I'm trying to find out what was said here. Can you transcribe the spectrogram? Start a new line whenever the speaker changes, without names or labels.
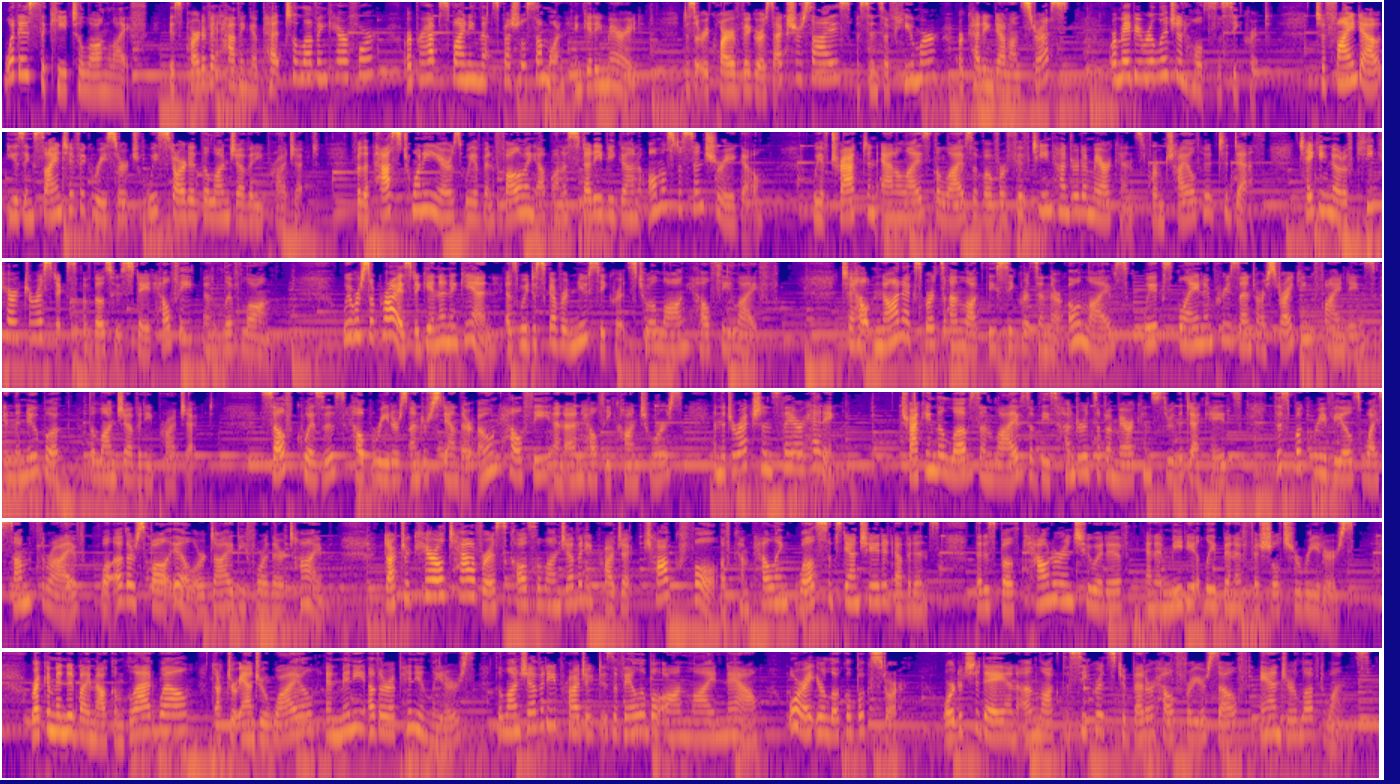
Speaker 1: What is the key to long life? Is part of it having a pet to love and care for? Or perhaps finding that special someone and getting married? Does it require vigorous exercise, a sense of humor, or cutting down on stress? Or maybe religion holds the secret? To find out, using scientific research, we started the Longevity Project. For the past 20 years, we have been following up on a study begun almost a century ago. We have tracked and analyzed the lives of over 1,500 Americans from childhood to death, taking note of key characteristics of those who stayed healthy and lived long. We were surprised again and again as we discovered new secrets to a long, healthy life. To help non experts unlock these secrets in their own lives, we explain and present our striking findings in the new book, The Longevity Project. Self quizzes help readers understand their own healthy and unhealthy contours and the directions they are heading. Tracking the loves and lives of these hundreds of Americans through the decades, this book reveals why some thrive while others fall ill or die before their time. Dr. Carol Tavris calls the Longevity Project chock full of compelling, well substantiated evidence that is both counterintuitive and immediately beneficial to readers. Recommended by Malcolm Gladwell, Dr. Andrew Weil, and many other opinion leaders, the Longevity Project is available online now or at your local bookstore. Order today and unlock the secrets to better health for yourself and your loved ones.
